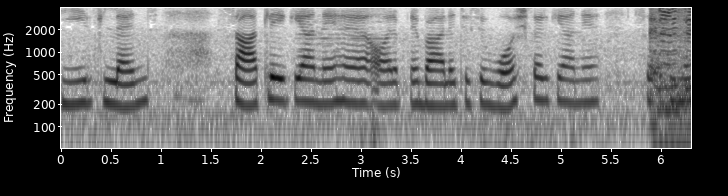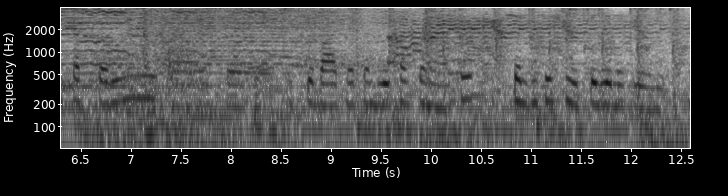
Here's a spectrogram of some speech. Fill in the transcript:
हील्स लेंस साथ लेके आने हैं और अपने बाल अच्छे से वॉश करके आने हैं। सो अभी मैं सब करूँगी और इसके बाद मैं अपना ब्रेकफास्ट बना के जल्दी से शूट के लिए निकलूँगी।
